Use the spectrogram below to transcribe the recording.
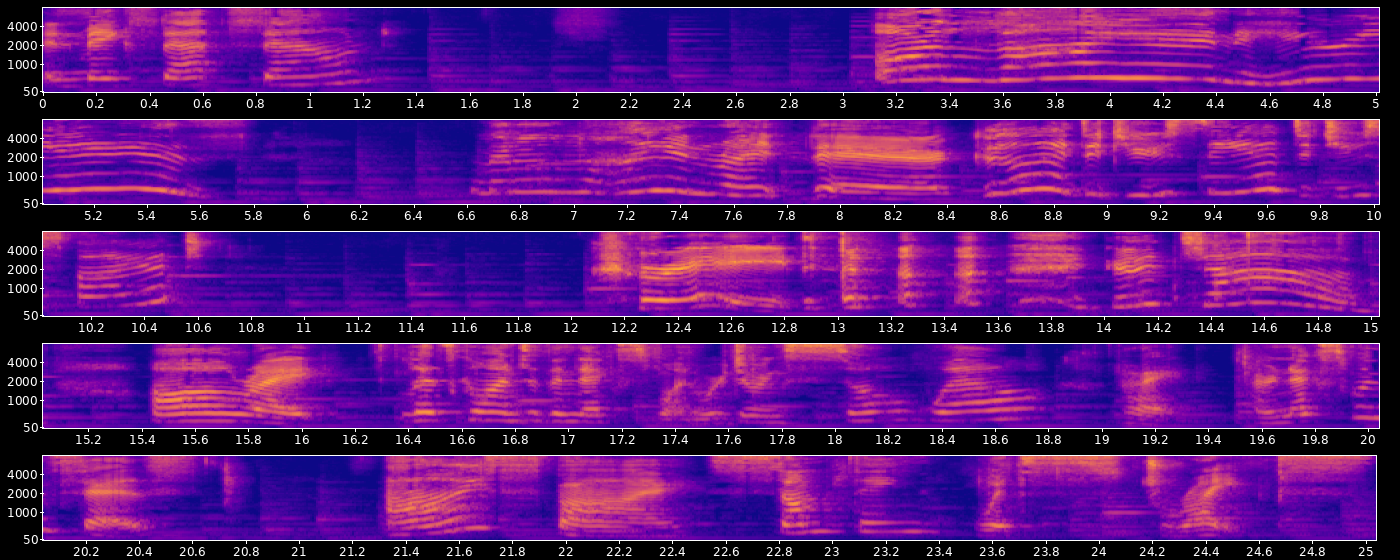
and makes that sound? Our lion! Here he is! Little lion right there. Good. Did you see it? Did you spy it? Great. Good job. All right. Let's go on to the next one. We're doing so well. All right. Our next one says, I spy something with stripes.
